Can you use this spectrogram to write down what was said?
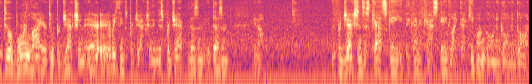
to a born liar, to a projection, everything's projection. They just project. It doesn't, it doesn't, you know. The projections is cascade. They kind of cascade like that. Keep on going and going and going.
